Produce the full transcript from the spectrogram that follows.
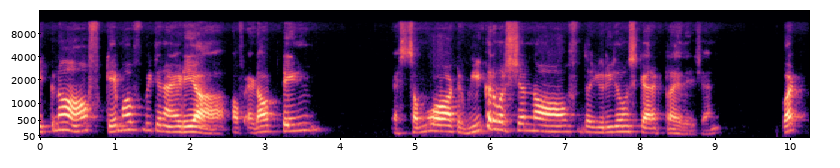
Tikhonov came up with an idea of adopting a somewhat weaker version of the Urysohn's characterization, but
